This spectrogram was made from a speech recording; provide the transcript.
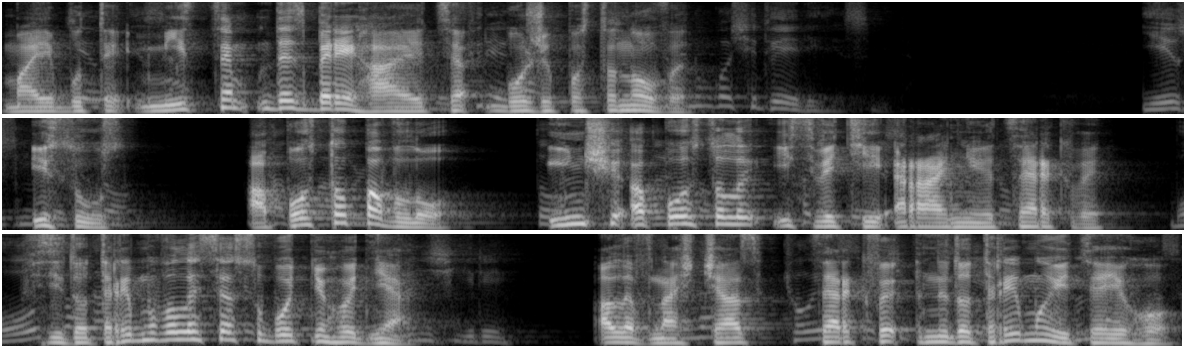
має бути місцем, де зберігаються Божі постанови. Ісус, апостол Павло, інші апостоли і святі ранньої церкви всі дотримувалися суботнього дня, але в наш час церкви не дотримуються його.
